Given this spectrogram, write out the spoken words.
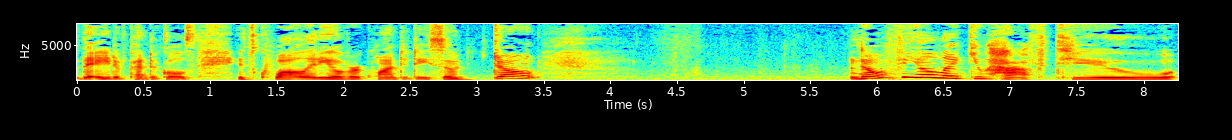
the Eight of Pentacles. It's quality over quantity. So don't don't feel like you have to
